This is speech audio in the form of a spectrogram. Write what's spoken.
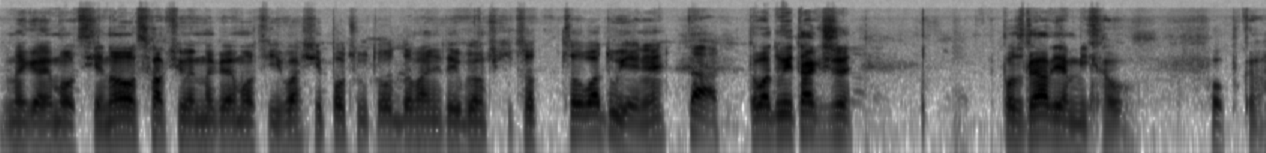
Mega emocje, no Sławciu mega emocje i właśnie poczuł to oddawanie tej obrączki, co, co ładuje, nie? Tak. To ładuje tak, że pozdrawiam Michał Fopka.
